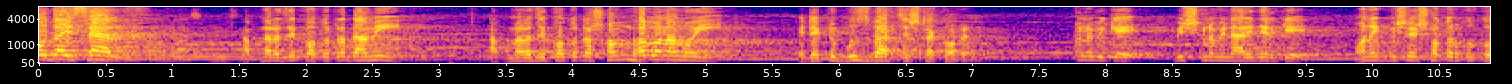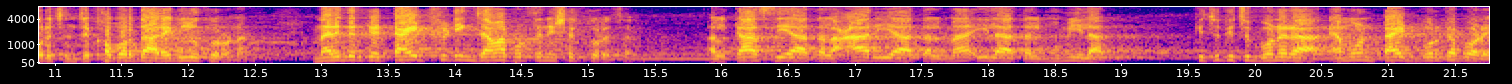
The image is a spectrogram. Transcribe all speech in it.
ও দাই সেলফ আপনারা যে কতটা দামি, আপনারা যে কতটা সম্ভাবনাময়ী, এটা একটু বুঝবার চেষ্টা করেন। নবীকে বিশ্বনবী নারীদেরকে অনেক বিষয়ে সতর্ক করেছেন যে খবরদার এগুলো করো না। নারীদেরকে টাইট ফিটিং জামা পরতে নিষেধ করেছেন। আল কাসিয়াত, আল আরিয়াত, আল মাইলাত, আল মুমিলাত। কিছু কিছু বোনেরা এমন টাইট বোরকা পরে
